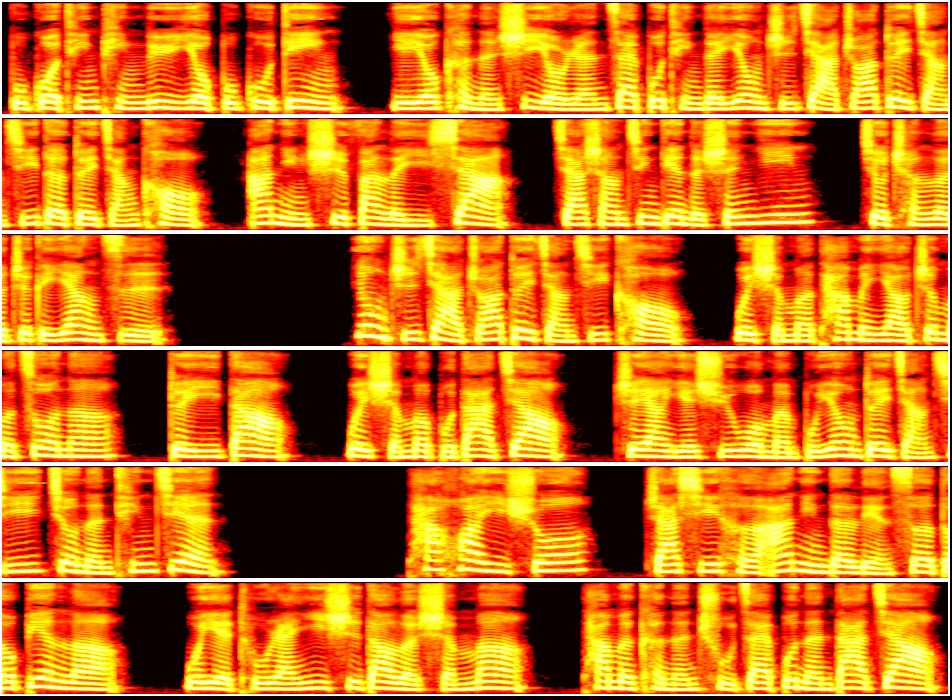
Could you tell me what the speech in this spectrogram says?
不过听频率又不固定。也有可能是有人在不停地用指甲抓对讲机的对讲口。阿宁示范了一下，加上静电的声音，就成了这个样子。用指甲抓对讲机口，为什么他们要这么做呢？对一道：为什么不大叫？这样也许我们不用对讲机就能听见。他话一说，扎西和阿宁的脸色都变了。我也突然意识到了什么，他们可能处在不能大叫，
